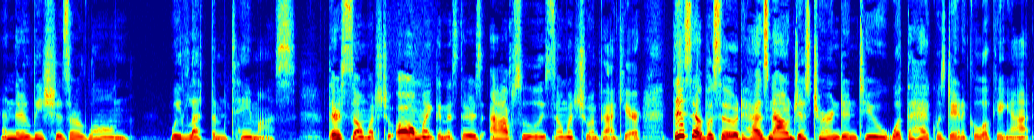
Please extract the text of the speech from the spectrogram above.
And their leashes are long. We let them tame us. There's so much to. Oh my goodness, there's absolutely so much to unpack here. This episode has now just turned into what the heck was Danika looking at?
